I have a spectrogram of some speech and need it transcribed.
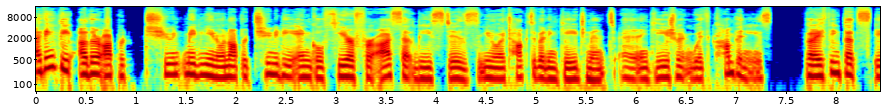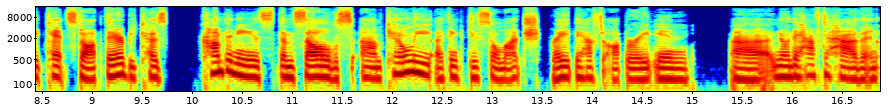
I think the other opportunity, maybe, you know, an opportunity angle here for us at least is, you know, I talked about engagement and engagement with companies, but I think that's, it can't stop there because companies themselves um, can only, I think, do so much, right? They have to operate in, uh, you know, they have to have an,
